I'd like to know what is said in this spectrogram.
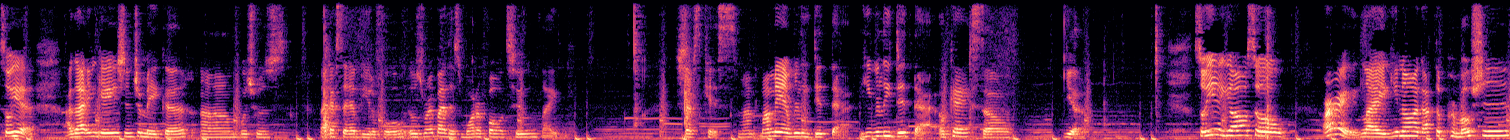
So yeah, I got engaged in Jamaica, um, which was, like I said, beautiful. It was right by this waterfall too, like chef's kiss. My, my man really did that. He really did that, okay? So, yeah. So, yeah, y'all. So, all right. Like, you know, I got the promotion,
